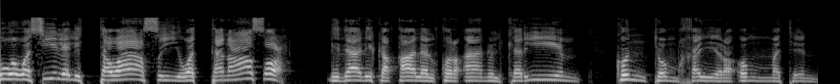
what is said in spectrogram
هو وسيلة للتواصي والتناصح. لذلك قال القرآن الكريم كنتم خير أمة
